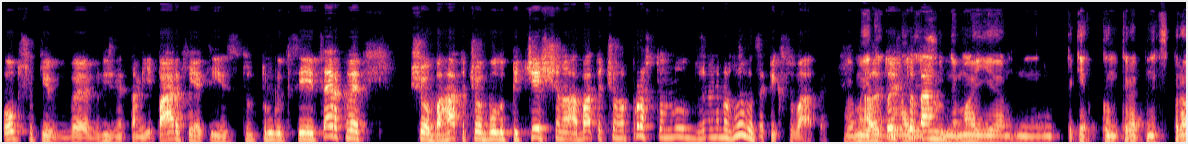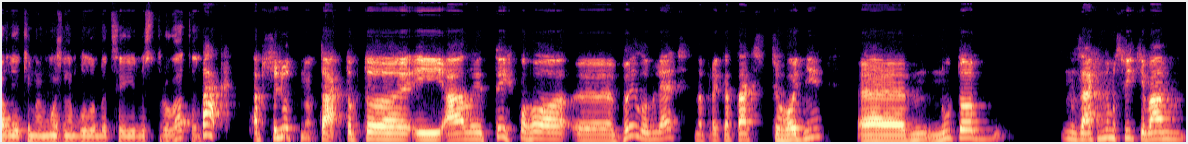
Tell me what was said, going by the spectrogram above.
обшуків в, різних там єпархіях і структури цієї церкви, що багато чого було підчищено, а багато чого просто ну вже неможливо зафіксувати. Ви маєте Але той, хто там- що немає таких конкретних справ, якими можна було би це ілюструвати? Так, абсолютно так. Тобто, і але тих, кого е, виловлять, наприклад, так сьогодні, е, ну то в західному світі вам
